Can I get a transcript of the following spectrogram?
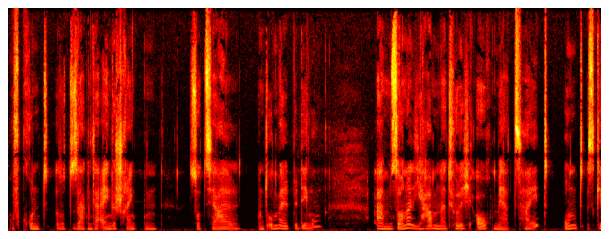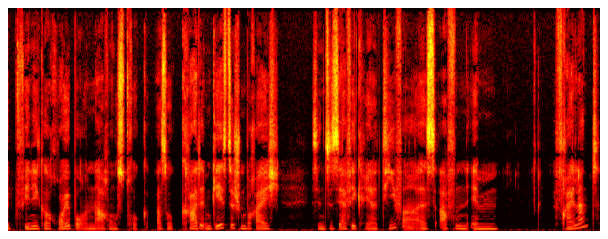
aufgrund sozusagen der eingeschränkten Sozial- und Umweltbedingungen, ähm, sondern die haben natürlich auch mehr Zeit und es gibt weniger Räuber- und Nahrungsdruck. Also gerade im gestischen Bereich sind sie sehr viel kreativer als Affen im Freiland,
